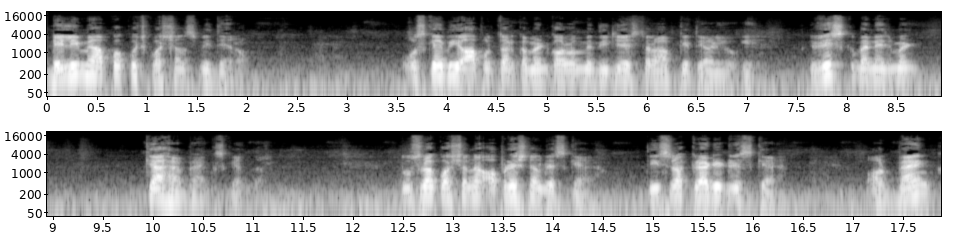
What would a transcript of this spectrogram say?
डेली में आपको कुछ क्वेश्चंस भी दे रहा हूँ। उसके भी आप उत्तर कमेंट कॉलम में दीजिए, इस तरह आपकी तैयारी होगी। रिस्क मैनेजमेंट क्या है बैंक्स के अंदर? दूसरा क्वेश्चन है ऑपरेशनल रिस्क क्या है? तीसरा क्रेडिट रिस्क क्या है? और बैंक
